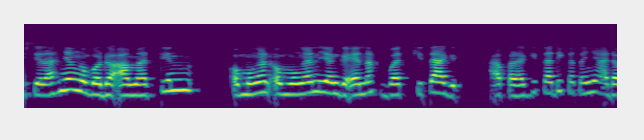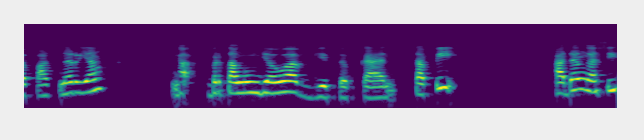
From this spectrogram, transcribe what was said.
istilahnya ngebodoh amatin omongan-omongan yang gak enak buat kita gitu. Apalagi tadi katanya ada partner yang gak bertanggung jawab gitu kan. Tapi ada nggak sih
